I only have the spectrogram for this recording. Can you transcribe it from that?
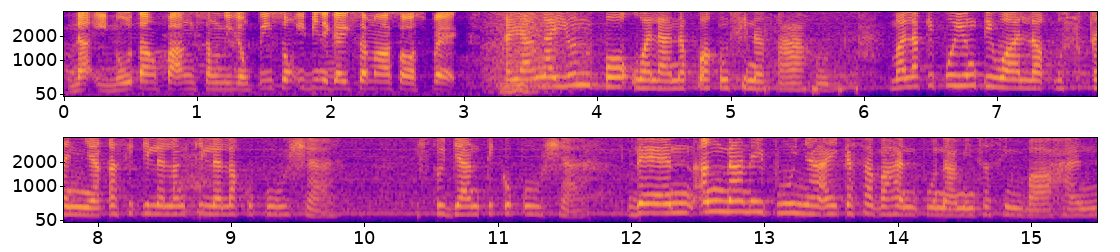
na inutang pa ang isang milyong pisong ibinigay sa mga sospek. Kaya ngayon po, wala na po akong sinasahod. Malaki po yung tiwala ko sa kanya kasi kilalang kilala ko po siya. Estudyante ko po siya. Then, ang nanay po niya ay kasamahan po namin sa simbahan.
